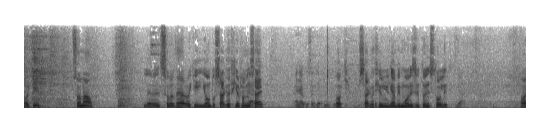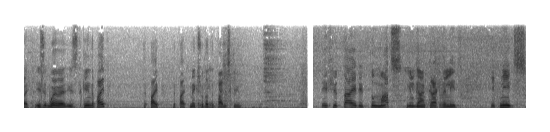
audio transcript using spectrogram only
Okay. So now, level it's over there. Okay. You want to suck the fuel from inside? I have to suck the fuel. Okay, suck the fuel. It's gonna be more easy to install it. Yeah. All right. Is it wait, wait, is it clean the pipe? The pipe, the pipe. Make sure that the pipe is clean. If you tied it too much, you're gonna crack the lid. It needs,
